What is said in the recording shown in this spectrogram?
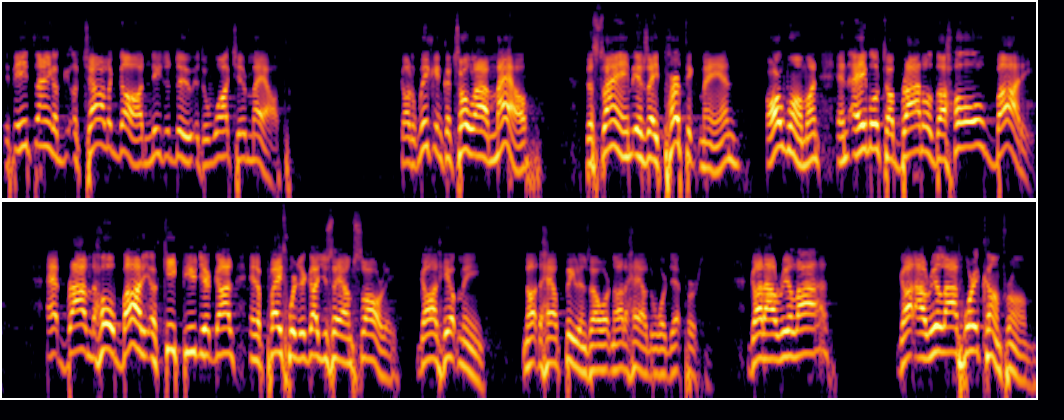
If anything a, a child of God needs to do is to watch their mouth. Because if we can control our mouth, the same is a perfect man or woman and able to bridle the whole body. At bridling the whole body will keep you, dear God, in a place where, dear God, you say, I'm sorry. God, help me not to have feelings I ought not to have towards that person. God, I realize, God, I realize where it come from.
